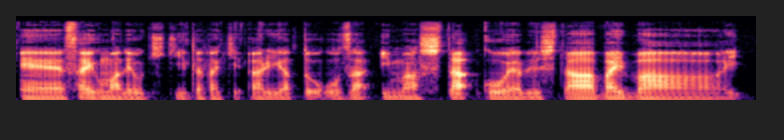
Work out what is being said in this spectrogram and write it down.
えー、最後までお聴きいただきありがとうございました。荒野でした。バイバーイ。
